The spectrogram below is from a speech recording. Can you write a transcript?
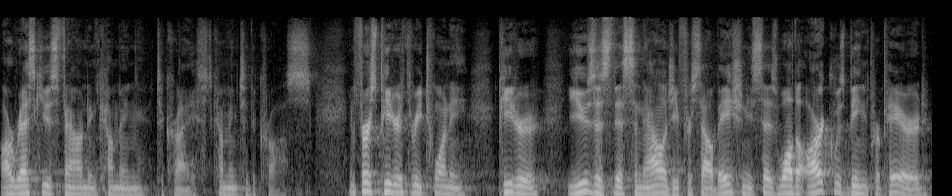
our rescue is found in coming to Christ, coming to the cross. In 1 Peter 3:20, Peter uses this analogy for salvation. He says, "While the ark was being prepared,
